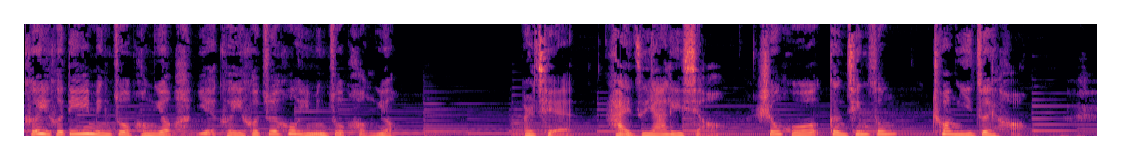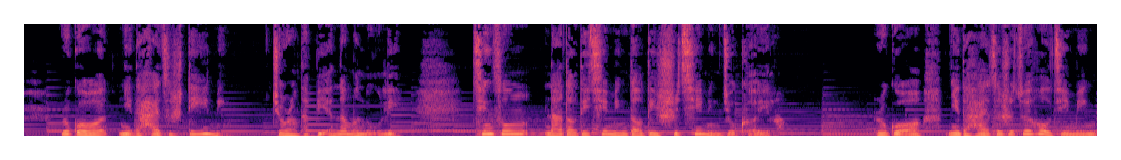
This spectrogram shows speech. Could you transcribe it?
可以和第一名做朋友，也可以和最后一名做朋友。而且，孩子压力小，生活更轻松，创意最好。如果你的孩子是第一名，就让他别那么努力，轻松拿到第七名到第十七名就可以了。如果你的孩子是最后几名，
